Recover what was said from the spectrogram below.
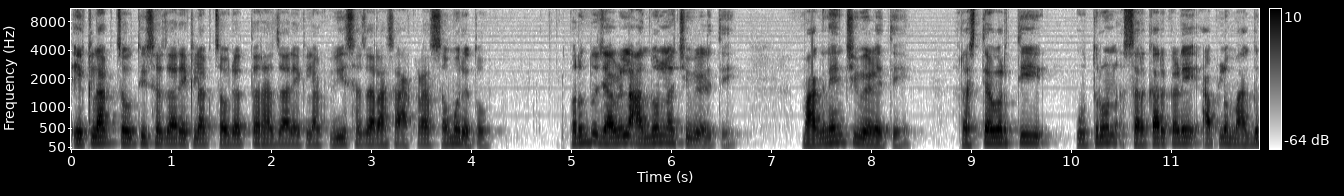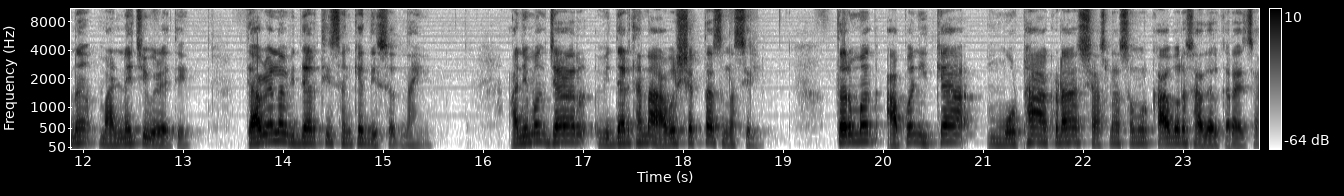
एक लाख चौतीस हजार एक लाख चौऱ्याहत्तर हजार एक लाख वीस हजार असा आकडा समोर येतो. परंतु ज्यावेळेला आंदोलनाची वेळ येते मागण्यांची वेळ येते रस्त्यावरती उतरून सरकारकडे आपलं मागणं मांडण्याची वेळ येते त्यावेळेला विद्यार्थी संख्या दिसत नाही. आणि मग ज्या विद्यार्थ्यांना आवश्यकताच नसेल तर मग आपण इतक्या मोठा आकडा शासनासमोर का बरं सादर करायचा?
